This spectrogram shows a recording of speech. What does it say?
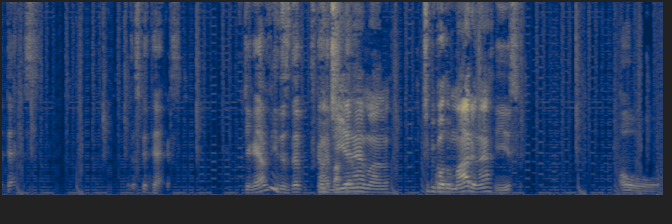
Petecas. Muitas petecas. Podia ganhar vidas, né? Ficar Podia, né, mano? Tipo igual do Mario, né? Isso. Ó o...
